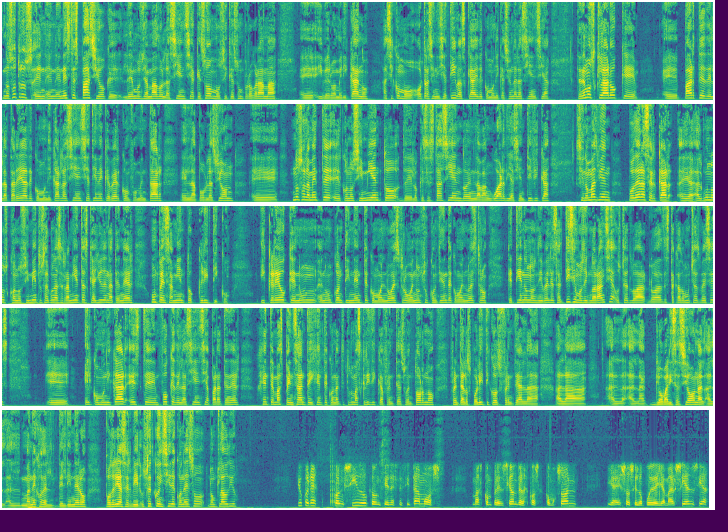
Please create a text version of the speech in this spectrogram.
nosotros en, este espacio que le hemos llamado La Ciencia que Somos y que es un programa eh, iberoamericano, así como otras iniciativas que hay de comunicación de la ciencia, tenemos claro que eh, parte de la tarea de comunicar la ciencia tiene que ver con fomentar en la población no solamente el conocimiento de lo que se está haciendo en la vanguardia científica, sino más bien poder acercar eh, algunos conocimientos, algunas herramientas que ayuden a tener un pensamiento crítico. Y creo que en un, en un continente como el nuestro o en un subcontinente como el nuestro, que tiene unos niveles altísimos de ignorancia, usted lo ha, lo ha destacado muchas veces, eh, el comunicar este enfoque de la ciencia para tener gente más pensante y gente con actitud más crítica frente a su entorno, frente a los políticos, frente a la, a la, a la, globalización, al, al, manejo del, del, dinero, podría servir. ¿Usted coincide con eso, don Claudio? Yo coincido con que necesitamos más comprensión de las cosas como son y a eso se lo puede llamar ciencia.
